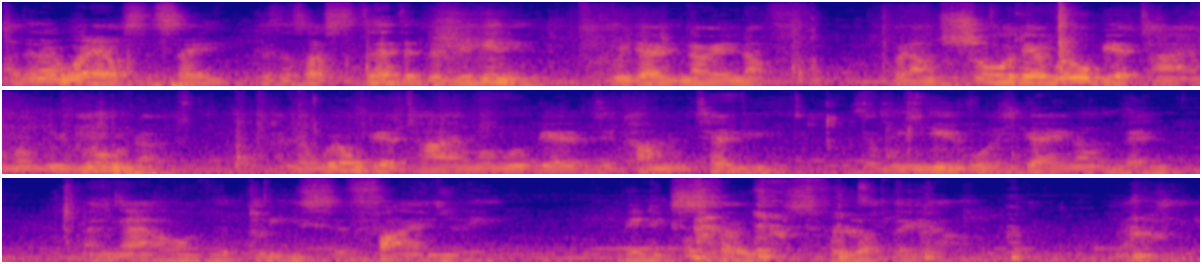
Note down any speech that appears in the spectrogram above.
I don't know what else to say, because as I said at the beginning, we don't know enough. But I'm sure there will be a time when we will know. And there will be a time when we'll be able to come and tell you that we knew what was going on then. And now the police have finally been exposed for what they are. Thank you.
